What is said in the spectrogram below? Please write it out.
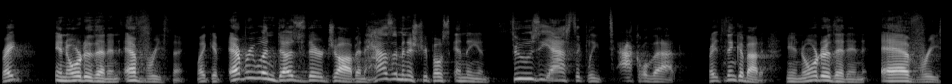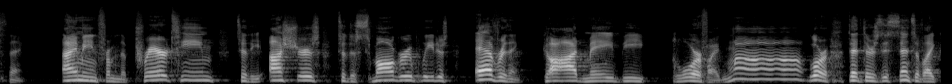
right? In order that in everything, like if everyone does their job and has a ministry post and they enthusiastically tackle that, right? Think about it. In order that in everything, I mean, from the prayer team to the ushers to the small group leaders, everything, God may be glorified. glory. That there's this sense of like,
